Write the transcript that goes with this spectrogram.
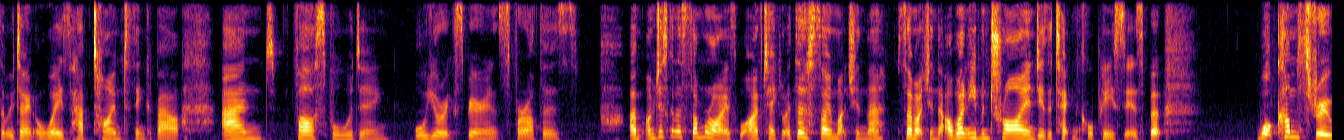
that we don't always have time to think about, and fast forwarding all your experience for others. Um, I'm just going to summarise what I've taken. There's so much in there, so much in there. I won't even try and do the technical pieces, but what comes through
